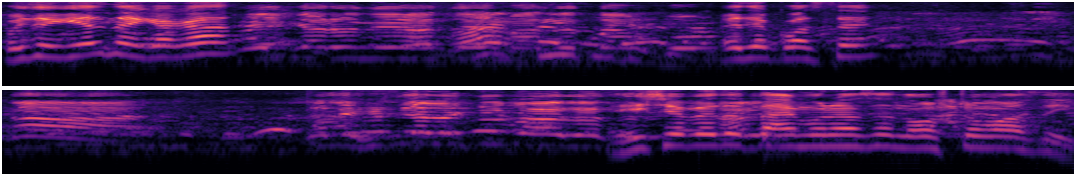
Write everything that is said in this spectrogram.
বুঝে গিয়েছে না কাকা? এই যে কষে হিসেবে তো তাই মনে আছে নষ্ট মাছই।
